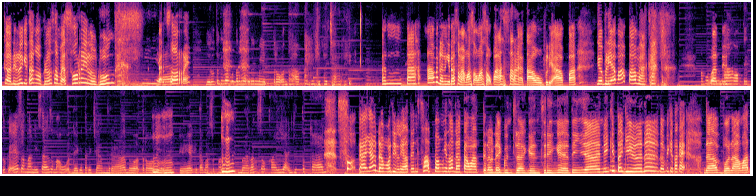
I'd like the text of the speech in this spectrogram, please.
Kalau dulu kita ngobrol sampai sore loh bung. iya sore dulu tuh kita muter-muterin metro entah apa yang kita cari entah apa dan kita sampai masuk-masuk pasar nggak tahu beli apa. Nggak beli apa-apa bahkan. Aku What pernah waktu itu kayak sama Nisa sama Ude kita ke Chandra bawa troli yang Mm-mm. gede kita masuk Mm. masuk barang sok kaya gitu kan. So kayaknya udah mau diliatin satpam kita udah khawatir udah gunjang ganjring hatinya. Ini kita gimana? Tapi kita kayak udah bodo amat.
